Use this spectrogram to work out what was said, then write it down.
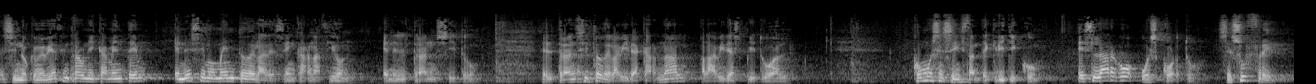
sino que me voy a centrar únicamente en ese momento de la desencarnación, en el tránsito el tránsito de la vida carnal a la vida espiritual. ¿Cómo es ese instante crítico? ¿Es largo o es corto? ¿Se sufre?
